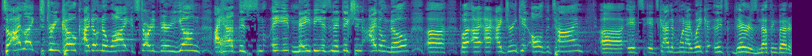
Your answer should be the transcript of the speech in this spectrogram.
So I like to drink Coke. I don't know why. It started very young. I have this, it maybe is an addiction. I don't know. Uh, but I, I, I, drink it all the time. Uh, it's, it's kind of when I wake up, there is nothing better.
